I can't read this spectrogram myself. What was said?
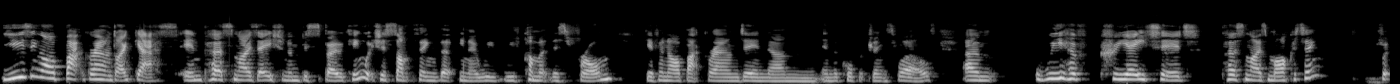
using our background, I guess, in personalization and bespoking, which is something that you know we've we've come at this from, given our background in um, in the corporate drinks world. Um, we have created personalized marketing for,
